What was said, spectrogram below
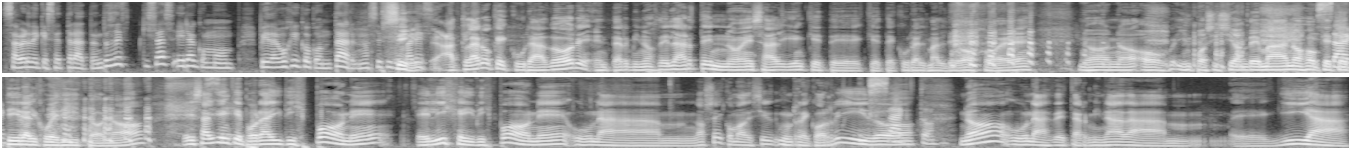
saber de qué se trata. Entonces, quizás era como pedagógico contar, no sé si sí, te parece. Aclaro que curador, en términos del arte, no es alguien que te, que te cura el mal de ojo, ¿eh? No, no, o imposición de manos o que te tira el cuerito, ¿no? Es alguien que por ahí dispone elige y dispone una, no sé cómo decir, un recorrido, Exacto. ¿no? Una determinada mm, eh, guía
